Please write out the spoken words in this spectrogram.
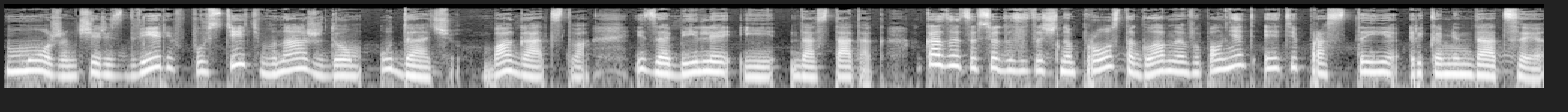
можем через дверь впустить в наш дом удачу, богатство, изобилие и достаток. Оказывается, все достаточно просто, главное выполнять эти простые рекомендации.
